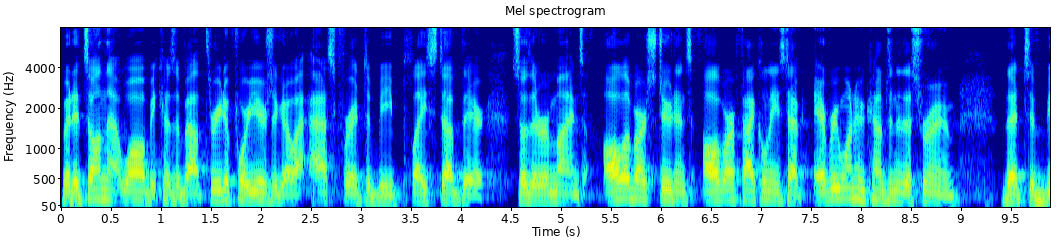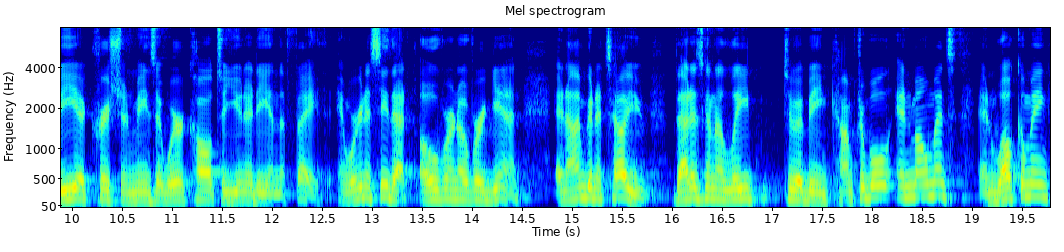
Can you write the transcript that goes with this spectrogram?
But it's on that wall because about three to four years ago, I asked for it to be placed up there so that it reminds all of our students, all of our faculty and staff, everyone who comes into this room, that to be a Christian means that we're called to unity in the faith. And we're going to see that over and over again. And I'm going to tell you, that is going to lead to it being comfortable in moments and welcoming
